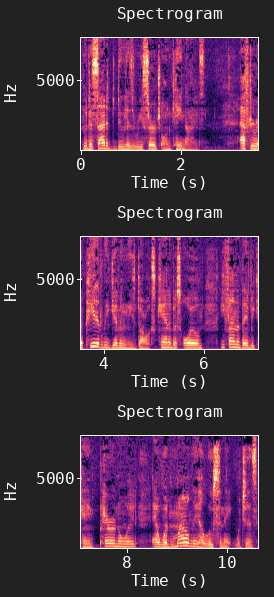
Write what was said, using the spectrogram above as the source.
who decided to do his research on canines. After repeatedly giving these dogs cannabis oil, he found that they became paranoid and would mildly hallucinate, which is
